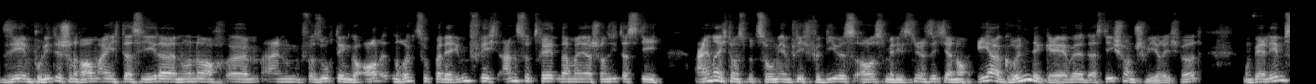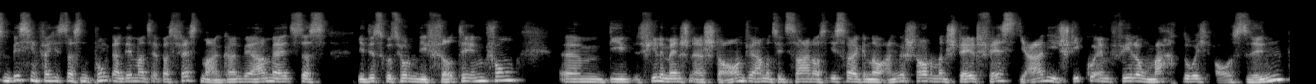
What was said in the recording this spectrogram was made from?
sehe im politischen Raum eigentlich, dass jeder nur noch ähm, einen versucht, den geordneten Rückzug bei der Impfpflicht anzutreten, da man ja schon sieht, dass die einrichtungsbezogene Impfpflicht, für die es aus medizinischer Sicht ja noch eher Gründe gäbe, dass die schon schwierig wird. Und wir erleben es ein bisschen, vielleicht ist das ein Punkt, an dem man es etwas festmachen kann. Wir haben ja jetzt das, die Diskussion um die vierte Impfung, ähm, die viele Menschen erstaunt. Wir haben uns die Zahlen aus Israel genau angeschaut und man stellt fest, ja, die STIKO-Empfehlung macht durchaus Sinn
